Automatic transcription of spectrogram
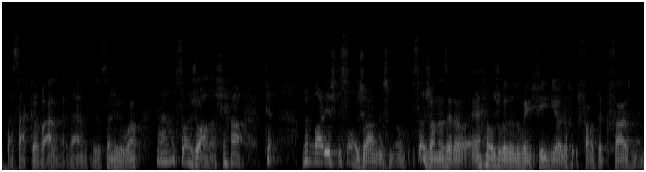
Está-se a acabar, meu. Né? São João. Ah, São Jonas. Ah, memórias de São Jonas, meu. São Jonas era, era o jogador do Benfica e olha a falta que faz, mano.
